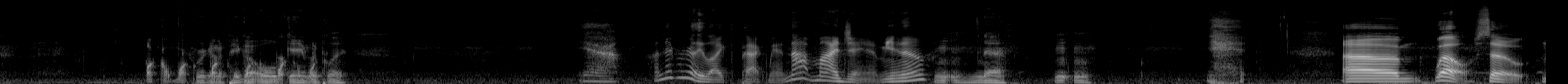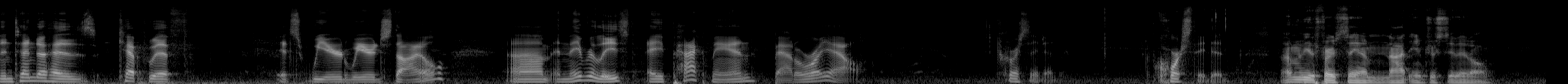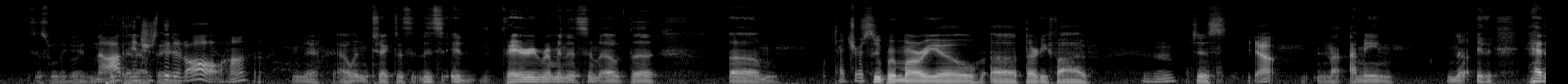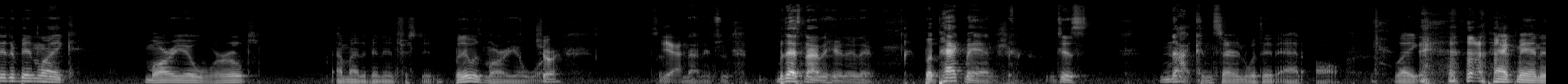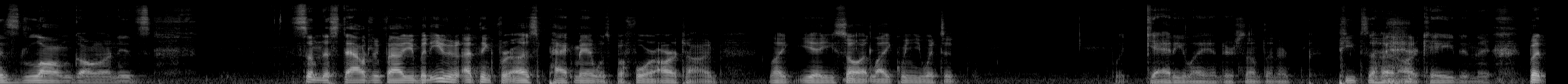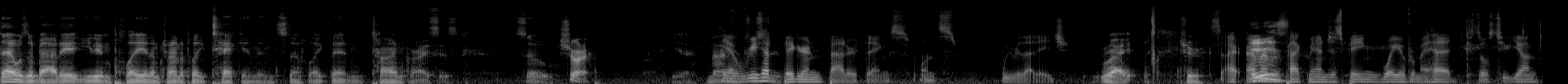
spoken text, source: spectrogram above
We're gonna pick an old game to play. Yeah, I never really liked Pac-Man. Not my jam, you know. Mm-mm, nah. Mm-mm. Um, well, so Nintendo has kept with its weird, weird style, um, and they released a Pac-Man Battle Royale. Of course they did. Of course they did. I'm gonna be the first to say I'm not interested at all. Just want to go ahead and Not interested at all, huh? Yeah, I wouldn't check this. This it's very reminiscent of the um, Tetris. Super Mario uh, 35. Mm-hmm. Just Yeah. not. I mean, no. If had it have been like Mario World, I might have been interested. But it was Mario World. Sure. So Yeah. Not interested. But that's neither here nor there. But Pac Man, just not concerned with it at all. Like Pac Man is long gone. It's some nostalgic value, but even I think for us, Pac Man was before our time. Like, yeah, you saw it like when you went to Gaddyland or something or Pizza Hut arcade in there. But that was about it. You didn't play it. I'm trying to play Tekken and stuff like that and Time Crisis. So Sure. yeah, not Yeah, we had bigger and badder things once we were that age. right. True. I, I remember is- Pac-Man just being way over my head because I was too young.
